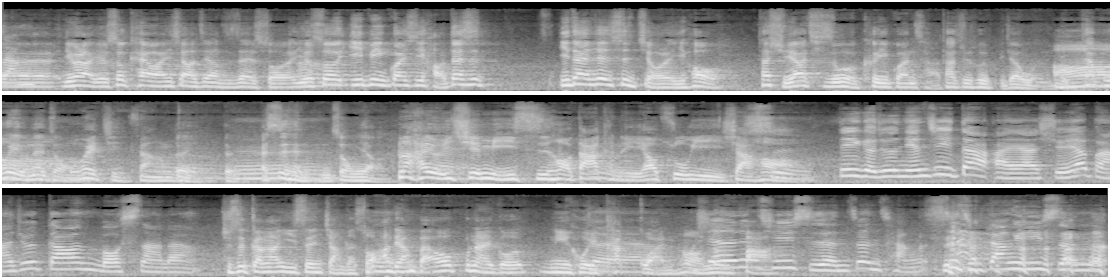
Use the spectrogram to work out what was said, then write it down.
张、呃。有啦，有时候开玩笑这样子在说，有时候医病关系好，但是一旦认识久了以后。他血压其实我有刻意观察，他就会比较稳定，他不会有那种不会紧张，对对，还是很很重要的。那还有一些迷思哈，大家可能也要注意一下哈。是，第一个就是年纪大，哎呀，血压本来就是高，没啥的。就是刚刚医生讲的说啊，两百哦，不能够你会卡管哈。现在六七十很正常，自己当医生了。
